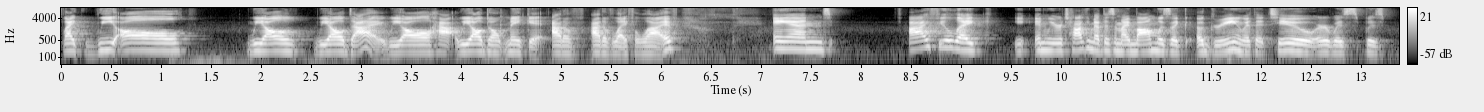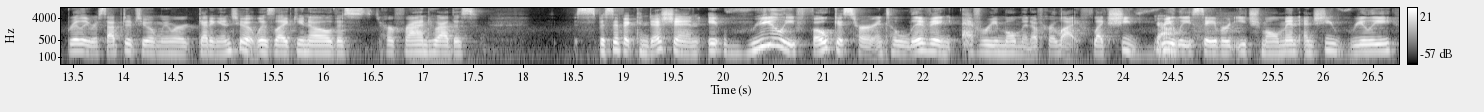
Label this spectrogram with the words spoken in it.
Like we all, we all, we all die. We all have, we all don't make it out of out of life alive. And I feel like and we were talking about this and my mom was like agreeing with it too or was was really receptive to it and we were getting into it was like you know this her friend who had this specific condition it really focused her into living every moment of her life like she yeah. really savored each moment and she really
